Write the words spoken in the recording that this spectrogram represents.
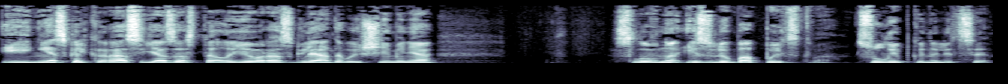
и несколько раз я застал ее разглядывающей меня, словно из любопытства, с улыбкой на лице.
